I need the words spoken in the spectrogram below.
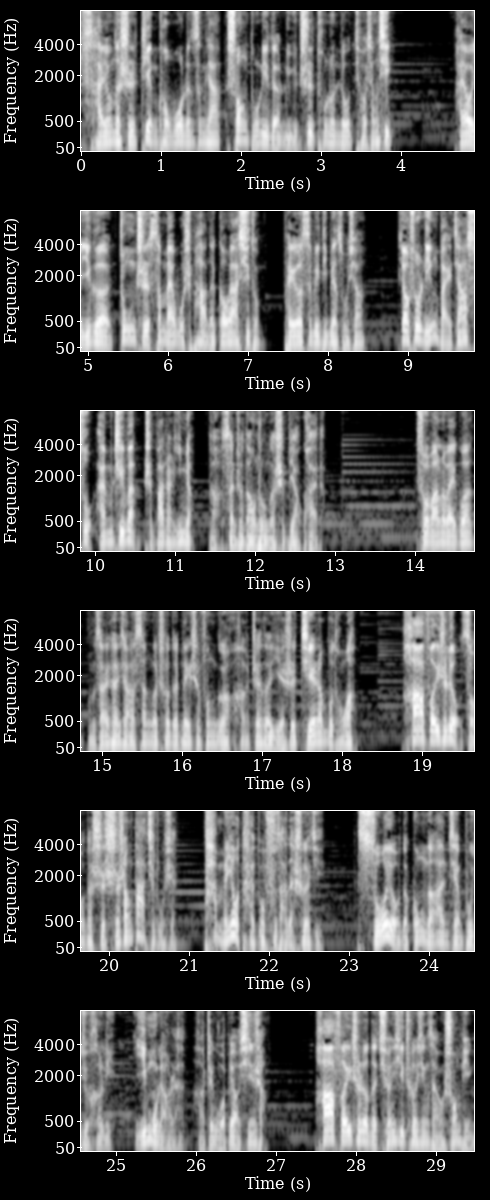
采用的是电控涡轮增压双独立的铝制凸轮轴调香器，还有一个中置三百五十帕的高压系统，配合 CVT 变速箱。要说零百加速，MG ONE 是八点一秒啊，三车当中呢是比较快的。说完了外观，我们再来看一下三个车的内饰风格，哈，真的也是截然不同啊。哈弗 H 六走的是时尚大气路线。它没有太多复杂的设计，所有的功能按键布局合理，一目了然啊！这个我比较欣赏。哈弗 H 六的全系车型采用双屏，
